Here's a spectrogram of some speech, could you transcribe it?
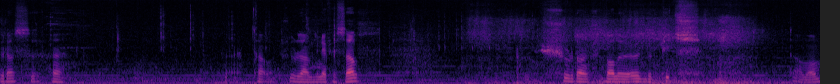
Biraz ha. Tamam. Şuradan bir nefes al. Şuradan şu balığı öldür piç. Tamam.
